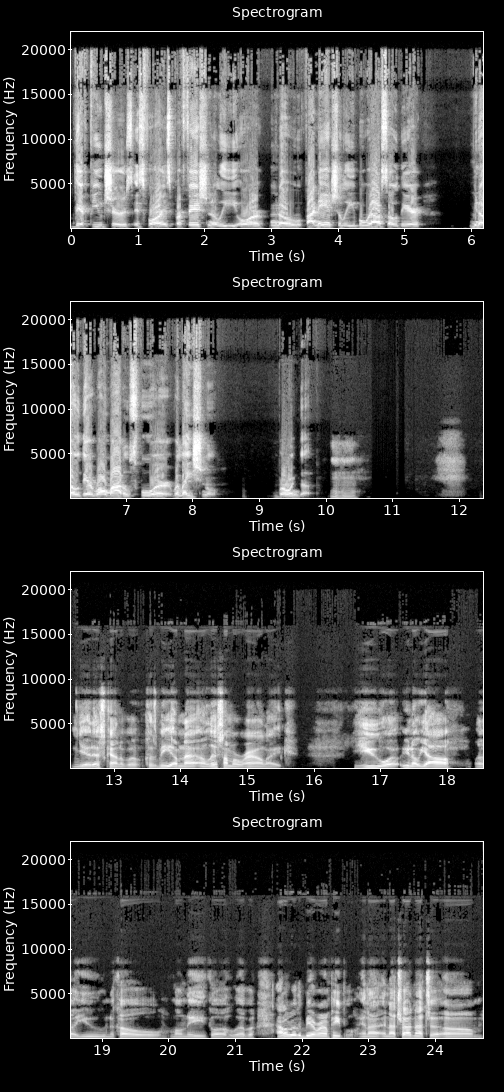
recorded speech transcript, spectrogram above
their futures as far as professionally or you know financially but we're also their you know their role models for relational growing up mm-hmm. Yeah, that's kind of a because me, I'm not unless I'm around like you or you know y'all, uh, you, Nicole, Monique, or whoever. I don't really be around people, and I and I try not to. Um,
